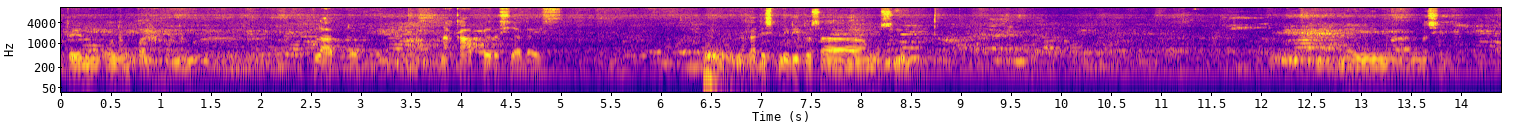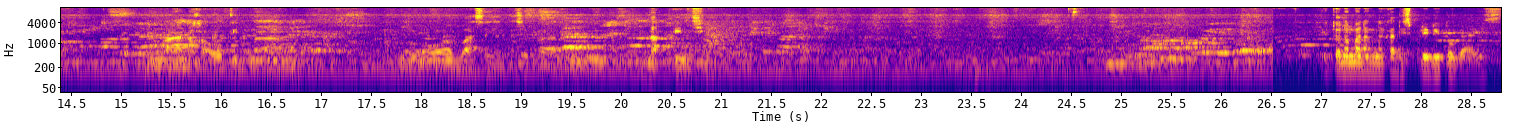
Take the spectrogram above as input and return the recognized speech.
Ito yun ang unang panahon ng mga plato. Na-copper siya guys. Naka-display dito sa museum. May mga ano na siya eh. May mga naka-okit na hindi mo mabasa yan kasi parang black pin siya. Ito naman ang naka-display dito guys.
